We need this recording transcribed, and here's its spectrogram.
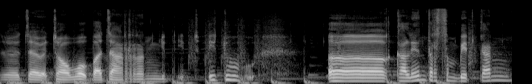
uh, cewek cowok pacaran gitu. Itu, itu uh, kalian tersempitkan,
